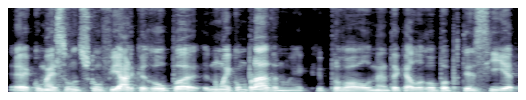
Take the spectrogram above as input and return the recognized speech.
eh, começam a desconfiar que a roupa não é comprada, não é? Que provavelmente aquela roupa pertencia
